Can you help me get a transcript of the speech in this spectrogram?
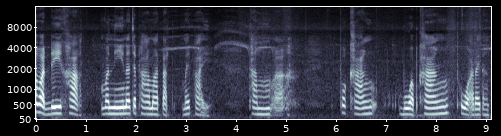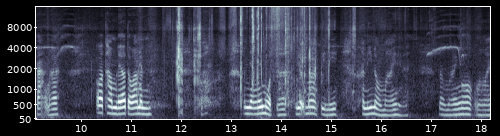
สวัสดีค่ะ วันนี้นะจะพามาตัดไม้ไผ่ทำพวกค้างบวบค้างถั่วอะไรต่างๆนะคะ ก็ทำแล้วแต่ว่ามันมันยังไม่หมดนะ เยอะมากปีนี้ อันนี้หน่อไม้นี่นะหน่อไม้งอกหน่อไม้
